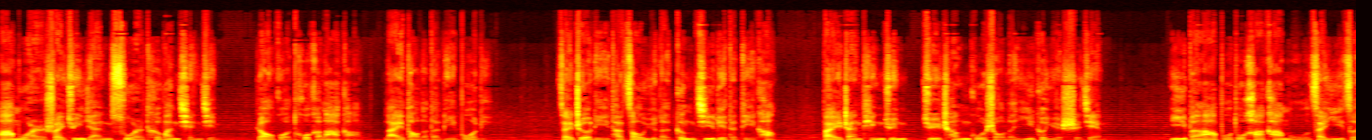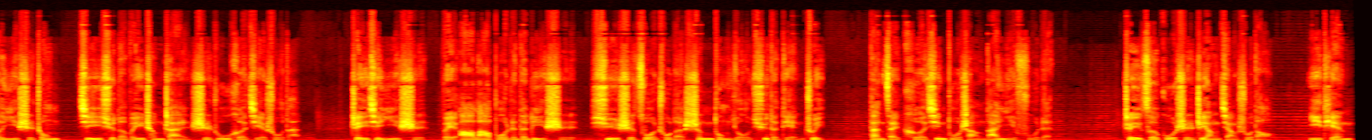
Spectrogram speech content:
阿穆尔率军沿苏尔特湾前进。绕过托克拉港，来到了的黎波里，在这里他遭遇了更激烈的抵抗。拜占庭军据城固守了一个月时间。伊本阿卜杜哈卡姆在一则轶事中继续了围城战是如何结束的。这些轶事为阿拉伯人的历史叙事做出了生动有趣的点缀，但在可信度上难以服人。这则故事这样讲述道：一天，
